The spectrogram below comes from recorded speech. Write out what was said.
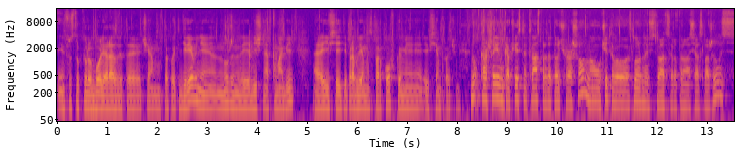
инфраструктура более развита, чем в какой-то деревне, нужен ли личный автомобиль э, и все эти проблемы с парковками и всем прочим. Ну, каршеринг, общественный транспорт это очень хорошо, но учитывая сложную ситуацию, которая у нас сейчас сложилась,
